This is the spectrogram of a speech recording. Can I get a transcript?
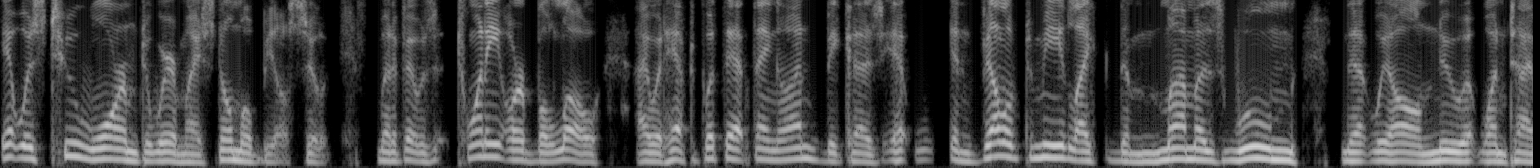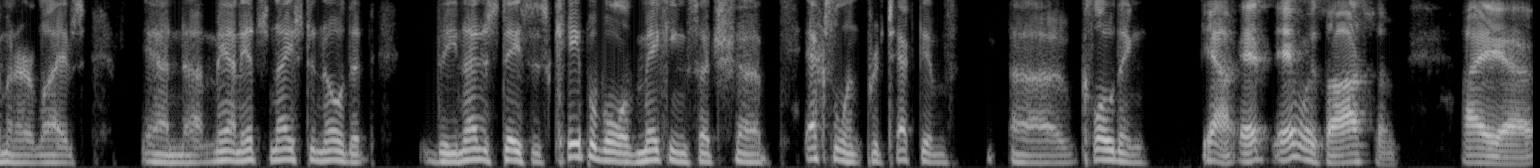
it was too warm to wear my snowmobile suit. But if it was 20 or below, I would have to put that thing on because it enveloped me like the mama's womb that we all knew at one time in our lives. And uh, man, it's nice to know that the United States is capable of making such uh, excellent protective uh, clothing. Yeah, it, it was awesome. I uh,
